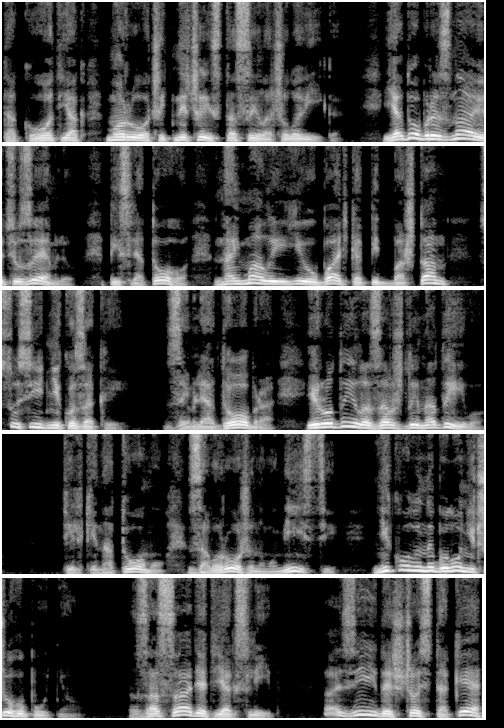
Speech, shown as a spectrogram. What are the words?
Так от як морочить нечиста сила чоловіка. Я добре знаю цю землю. Після того наймали її у батька під баштан сусідні козаки. Земля добра і родила завжди на диво. Тільки на тому завороженому місці ніколи не було нічого путнього. Засадять як слід, а зійде щось таке,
